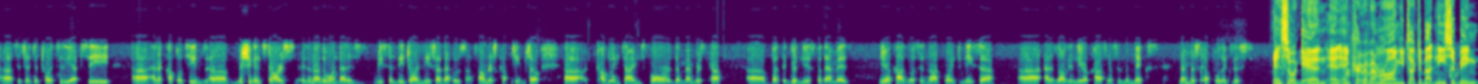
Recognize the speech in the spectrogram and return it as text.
uh, such as Detroit City FC, uh, and a couple of teams. Uh, Michigan Stars is another one that has recently joined NISA. That was a Founders Cup team. So uh, troubling times for the Members Cup, uh, but the good news for them is New York Cosmos is not going to NISA, uh, and as long as New York Cosmos is in the mix, Members Cup will exist. And so again, and, and correct me if I'm wrong, you talked about NISA being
